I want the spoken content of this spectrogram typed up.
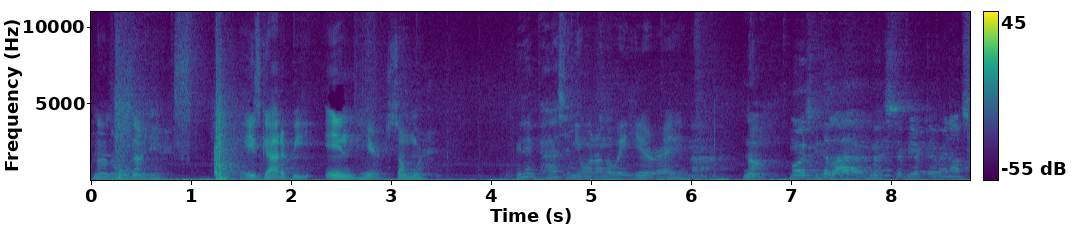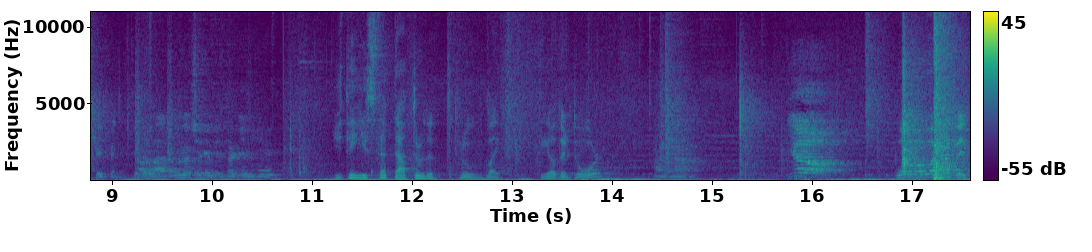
nah, nah. He's not here. He's gotta be in here somewhere. We didn't pass anyone on the way here, right? Nah. No. Moses, get the ladder. He might still be up there right now sleeping. Get the oh, ladder. Let me go check if he's like in here. You think he stepped out through the through like the other door? I don't know. Yo. What what, what happened?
